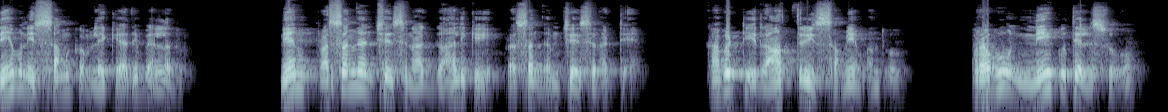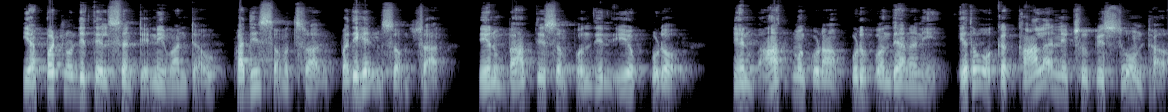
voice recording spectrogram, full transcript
దేవుని సముఖంలోకి అది వెళ్ళదు. నేను ప్రసంగం చేసిన గాలికి ప్రసంగం చేసినట్టే. కాబట్టి రాత్రి సమయం అందు ప్రభు నీకు తెలుసు ఎప్పటి నుండి తెలుసు అంటే నీవంటావు పది సంవత్సరాలు పదిహేను సంవత్సరాలు నేను బాప్తిసం పొందింది ఎప్పుడో నేను ఆత్మ కూడా అప్పుడు పొందానని ఏదో ఒక కాలాన్ని చూపిస్తూ ఉంటావు.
